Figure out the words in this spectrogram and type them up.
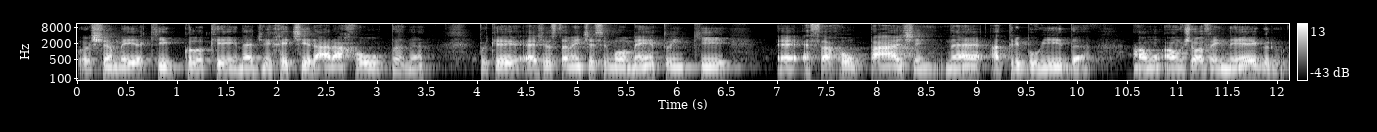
eu chamei aqui, coloquei, né, de retirar a roupa, né? Porque é justamente esse momento em que é, essa roupagem, né, atribuída a um, a um jovem negro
